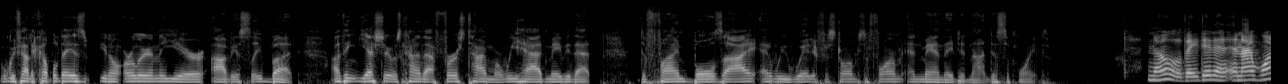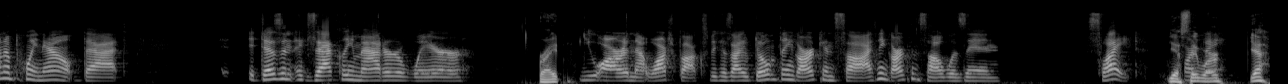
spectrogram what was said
We've had a couple days, you know, earlier in the year, obviously, but I think yesterday was kind of that first time where we had maybe that defined bullseye and we waited for storms to form, and man, they did not disappoint. No, they didn't. And I want to point out that it doesn't exactly matter where Right? you are in that watch box because I don't think Arkansas. I think Arkansas was in slight. Yes, they were. Yeah.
